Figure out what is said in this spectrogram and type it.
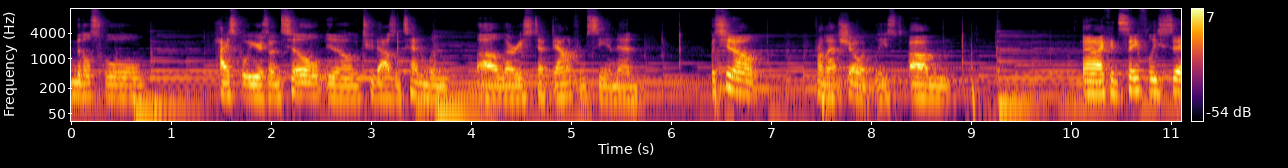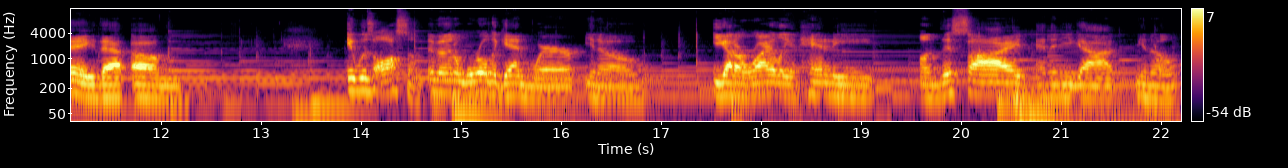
middle school high school years until you know 2010 when uh, larry stepped down from cnn but you know from that show at least um, and i can safely say that um, it was awesome in a world again where you know you got o'reilly and hannity on this side and then you got you know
